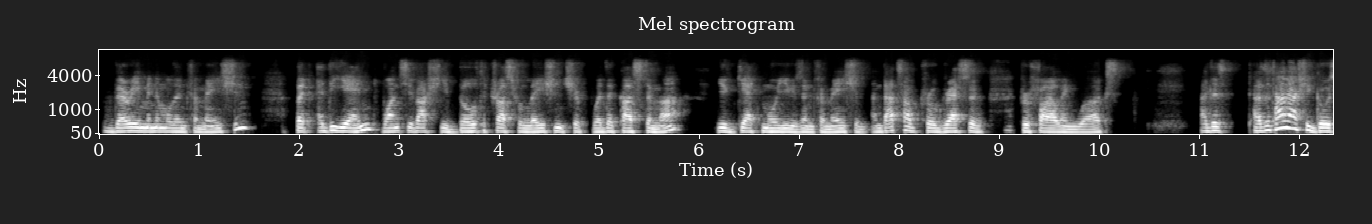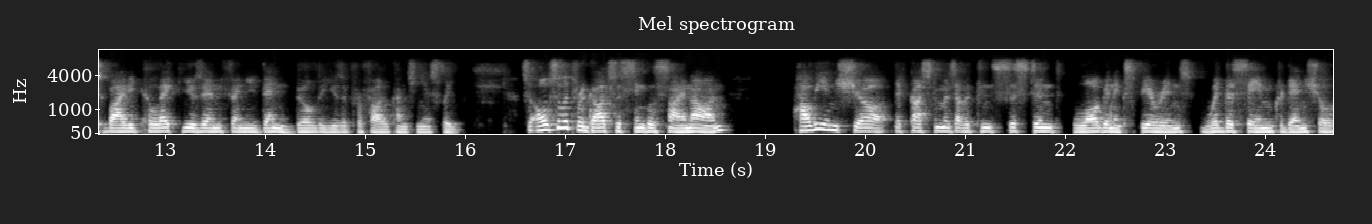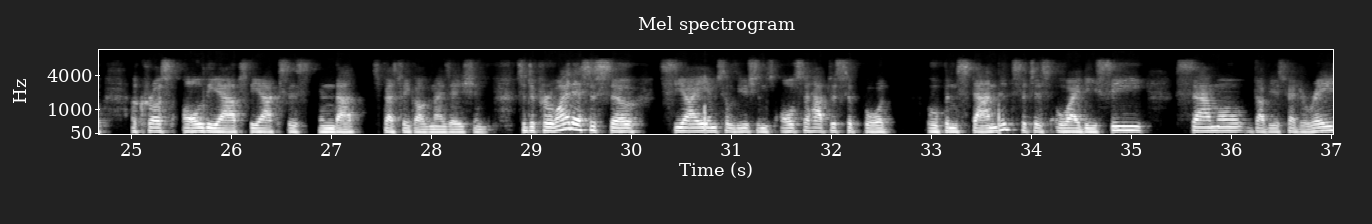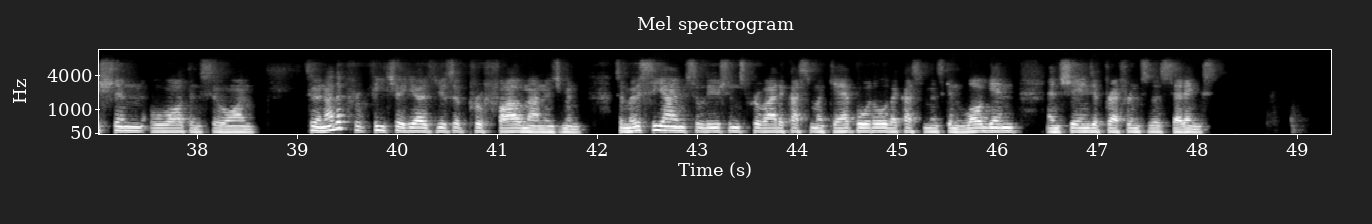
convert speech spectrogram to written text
very minimal information. But at the end, once you've actually built a trust relationship with the customer, you get more user information. And that's how progressive profiling works as, as the time actually goes by, we collect user info and you then build a user profile continuously. So also with regards to single sign-on, how we ensure that customers have a consistent login experience with the same credential across all the apps they access in that specific organization. So to provide SSO, CIAM solutions also have to support open standards such as OIDC, SAML, WS Federation, OAuth, and so on. So another feature here is user profile management. So most CIAM solutions provide a customer care portal where customers can log in and change their preferences or settings.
